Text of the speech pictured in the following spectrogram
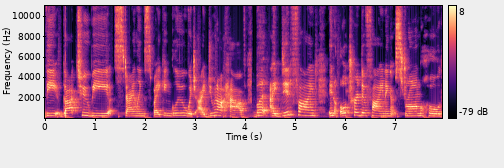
the Got2b Styling Spiking Glue, which I do not have, but I did find an ultra defining strong hold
